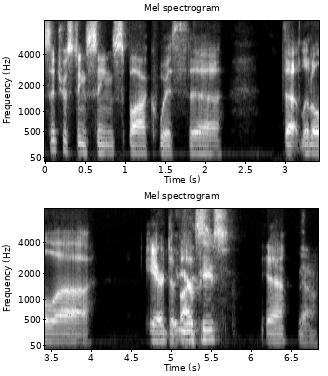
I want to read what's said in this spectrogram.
It's interesting seeing Spock with uh, that little uh, air The device. earpiece. Yeah. Yeah.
